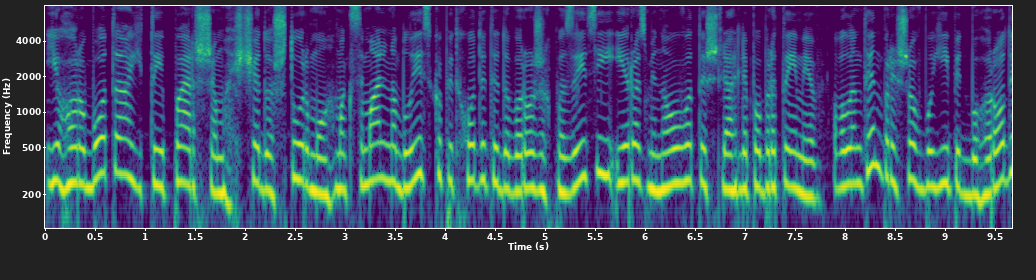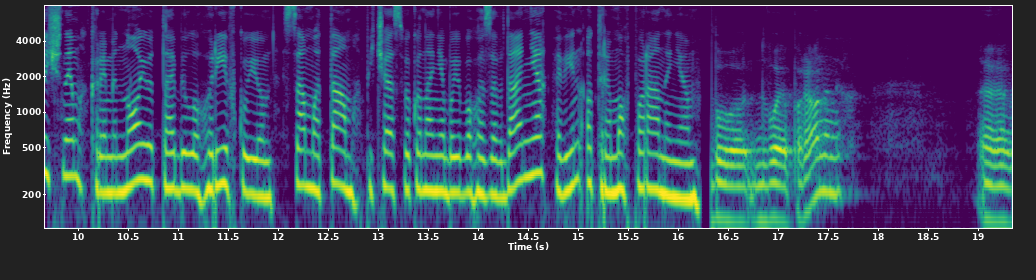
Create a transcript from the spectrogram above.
Його робота йти першим ще до штурму, максимально близько підходити до ворожих позицій і розміновувати шлях для побратимів. Валентин прийшов бої під Богородичним, Кремінною та Білогорівкою. Саме там, під час виконання бойового завдання, він отримав поранення. Було двоє поранених. Е,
